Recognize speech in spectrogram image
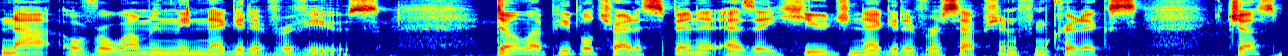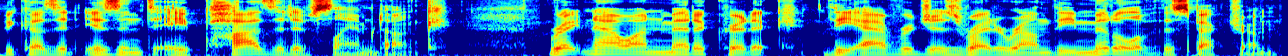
not overwhelmingly negative reviews. Don't let people try to spin it as a huge negative reception from critics just because it isn't a positive slam dunk. Right now on Metacritic, the average is right around the middle of the spectrum,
